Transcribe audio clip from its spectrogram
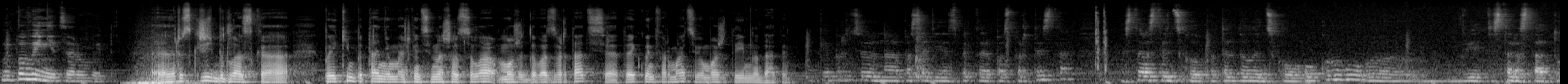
Ми повинні це робити. Е, Розкажіть, будь ласка, по яким питанням мешканці нашого села можуть до вас звертатися та яку інформацію ви можете їм надати? Я працюю на посаді інспектора паспортиста Старостинського Патердолинського округу е, від старостату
